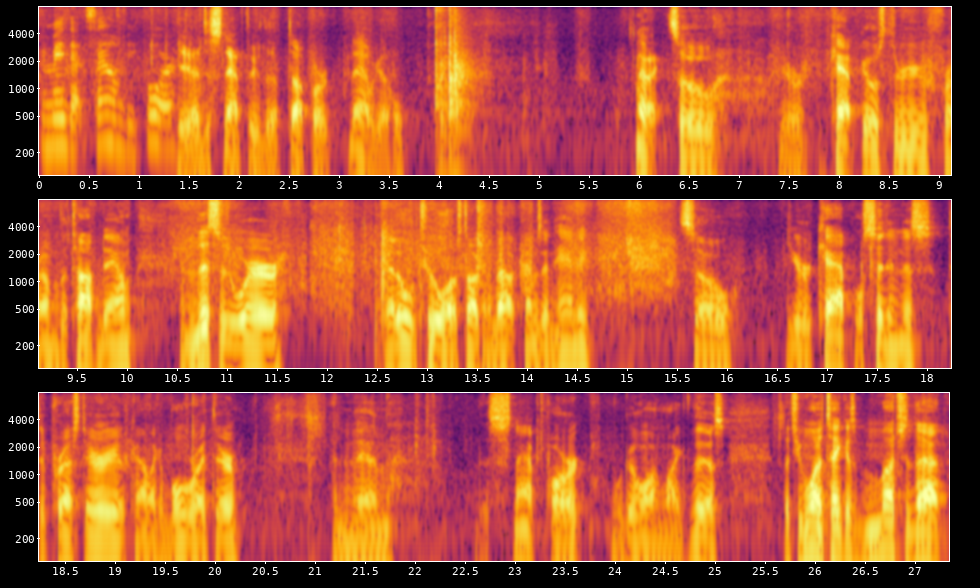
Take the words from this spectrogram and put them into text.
It made that sound before. Yeah, just snap through the top part. Now we got a hole. All right, so your cap goes through from the top down, and this is where that old tool I was talking about comes in handy. So your cap will sit in this depressed area, kind of like a bowl right there, and then the snap part will go on like this. But you want to take as much of that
